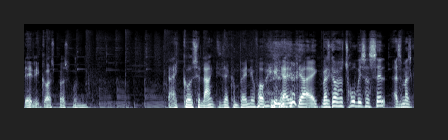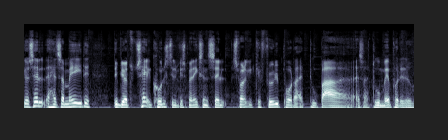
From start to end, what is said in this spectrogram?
det er et godt spørgsmål. Jeg har ikke gået så langt i de der kampagner, for at være helt ærlig. Det har jeg ikke. Man skal også tro ved sig selv. Altså, man skal jo selv have sig med i det. Det bliver totalt kunstigt, hvis man ikke sådan selv, hvis folk ikke kan føle på dig, at du bare, altså, du er med på det, du,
